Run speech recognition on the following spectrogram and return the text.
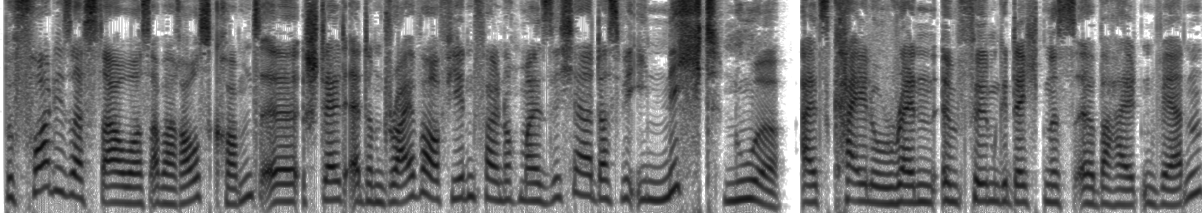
Bevor dieser Star Wars aber rauskommt, äh, stellt Adam Driver auf jeden Fall nochmal sicher, dass wir ihn nicht nur als Kylo Ren im Filmgedächtnis äh, behalten werden.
